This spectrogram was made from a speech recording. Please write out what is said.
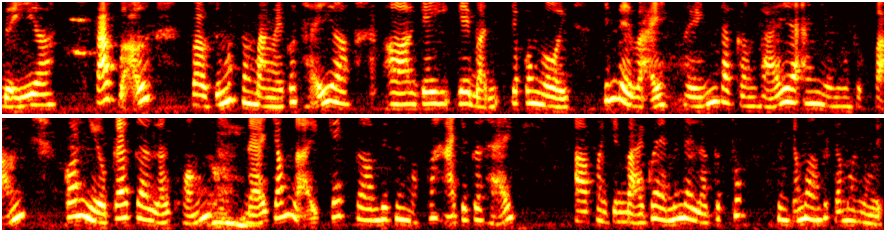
bị ờ, phá vỡ vào sự mất cân bằng này có thể uh, uh, gây gây bệnh cho con người. Chính vì vậy thì chúng ta cần phải ờ, ăn nhiều nguồn thực phẩm có nhiều các lợi khuẩn để chống lại các vi sinh vật có hại cho cơ thể. À, phần trình bày của em đến đây là kết thúc. Xin cảm ơn tất cả mọi người.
